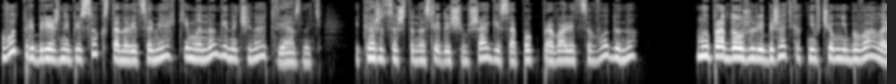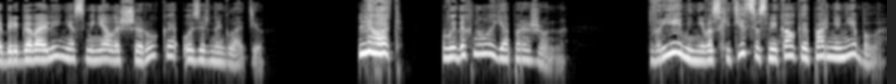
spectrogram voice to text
Вот прибрежный песок становится мягким, и ноги начинают вязнуть, и кажется, что на следующем шаге сапог провалится в воду, но... Мы продолжили бежать, как ни в чем не бывало, а береговая линия сменялась широкой озерной гладью. «Лед!» — выдохнула я пораженно. Времени восхититься смекалкой парня не было.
